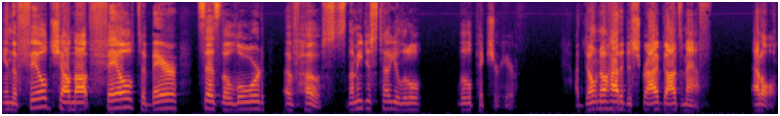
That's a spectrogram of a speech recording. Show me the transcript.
in the field shall not fail to bear, says the Lord of hosts. Let me just tell you a little, little picture here. I don't know how to describe God's math at all.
